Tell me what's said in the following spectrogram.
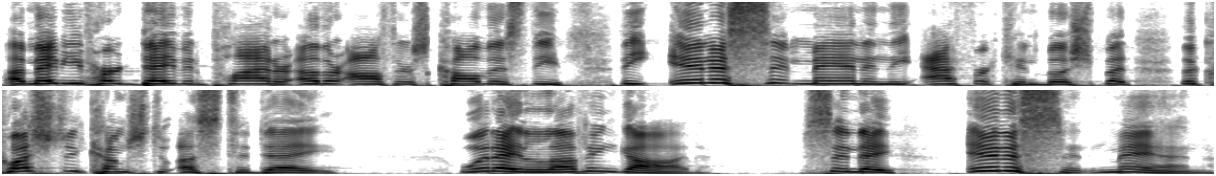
Uh, maybe you've heard David Platt or other authors call this the, the innocent man in the African bush. But the question comes to us today Would a loving God send a innocent man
